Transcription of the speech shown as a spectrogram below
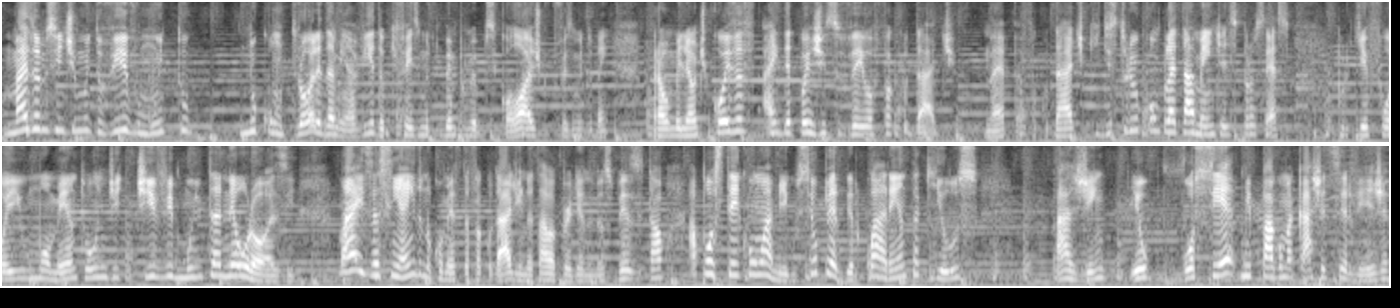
mas eu me senti muito vivo, muito no controle da minha vida, o que fez muito bem pro meu psicológico, que fez muito bem para um milhão de coisas. Aí depois disso veio a faculdade, né? A faculdade que destruiu completamente esse processo, porque foi um momento onde tive muita neurose. Mas assim, ainda no começo da faculdade, ainda tava perdendo meus pesos e tal, apostei com um amigo, se eu perder 40 quilos, a gente, eu, você me paga uma caixa de cerveja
